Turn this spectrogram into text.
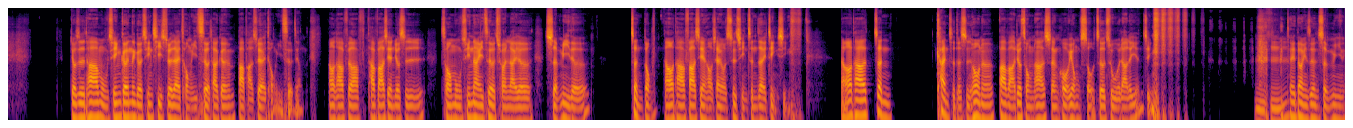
就是他母亲跟那个亲戚睡在同一侧，他跟爸爸睡在同一侧这样。然后他发他发现，就是从母亲那一侧传来了神秘的震动，然后他发现好像有事情正在进行，然后他正看着的时候呢，爸爸就从他身后用手遮住了他的眼睛。嗯哼，这一段也是很神秘的，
